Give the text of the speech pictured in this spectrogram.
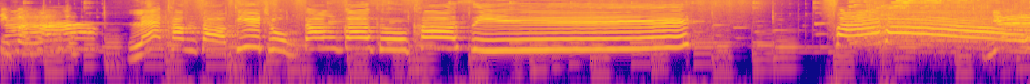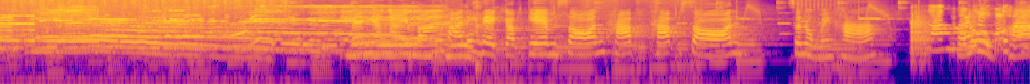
สีฟ้า และคำตอบที่ถูกต้องก็คือข้อสีฟ้าค่ะเย้เป็นยังไงบ้างคะเด็กๆกับเกมซ้อนทับทับซ้อน สนุกไหมคะ สนุกค่ะ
